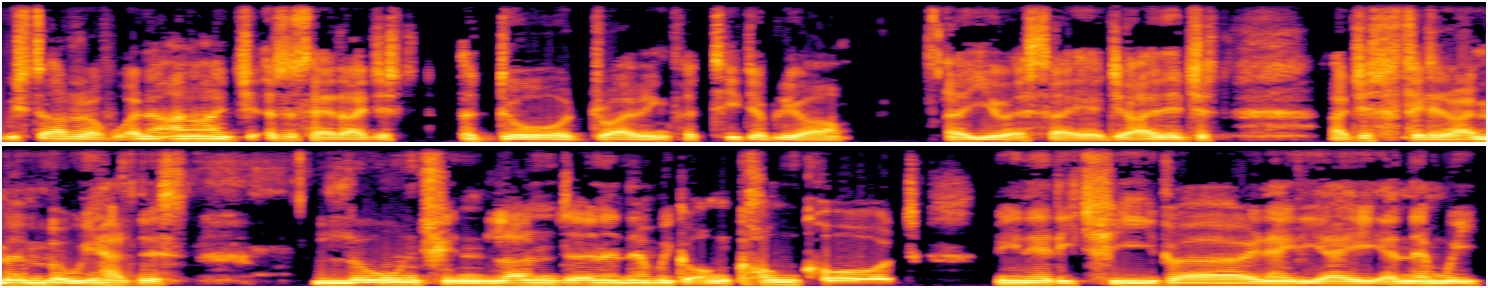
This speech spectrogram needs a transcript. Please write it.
we started off, and I, as I said, I just adored driving for TWR uh, USA. I just, I just fitted. I remember we had this launch in London, and then we got on Concorde, me and Eddie Cheever in '88, and then we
